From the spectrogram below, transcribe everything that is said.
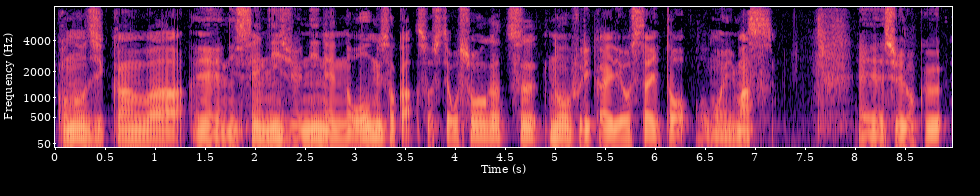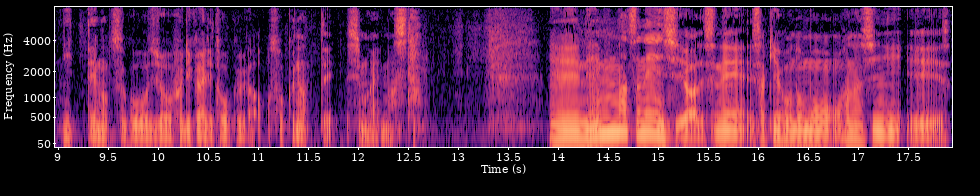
この時間は、えー、2022年の大晦日、そしてお正月の振り返りをしたいと思います。えー、収録日程の都合上、振り返りトークが遅くなってしまいました。えー、年末年始はですね、先ほどもお話に、えー、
